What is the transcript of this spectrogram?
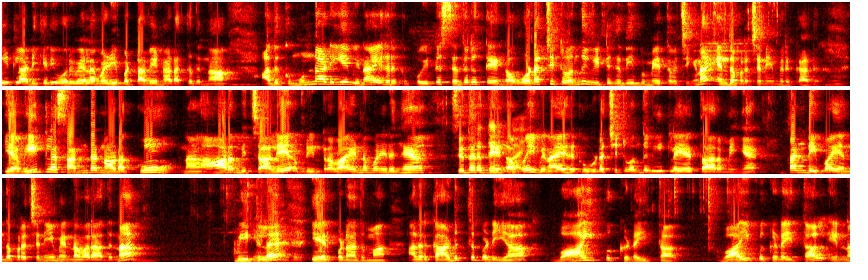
வீட்டில் அடிக்கடி ஒருவேளை வழிபட்டாவே நடக்குதுன்னா அதுக்கு முன்னாடியே விநாயகருக்கு போயிட்டு செதறு தேங்காய் உடைச்சிட்டு வந்து வீட்டுக்கு தீபம் ஏத்த வச்சீங்கன்னா எந்த பிரச்சனையும் இருக்காது. என் வீட்ல சண்டை நடக்கும். நான் ஆரம்பிச்சாலே அப்படின்றவா என்ன பண்ணிடுங்க? சிதறு தேங்காய் போய் விநாயகருக்கு உடைச்சிட்டு வந்து வீட்ல ஏத்த ஆரம்பிங்க. கண்டிப்பா எந்த பிரச்சனையும் என்ன வராதுன்னா வீட்டுல ஏற்படாதுமா. அதற்கு அடுத்தபடியா வாய்ப்பு கிடைத்தால். வாய்ப்பு கிடைத்தால் என்ன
